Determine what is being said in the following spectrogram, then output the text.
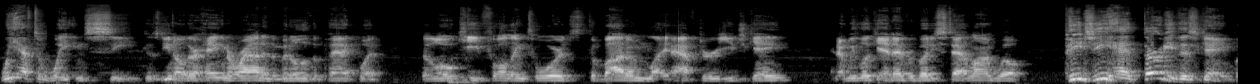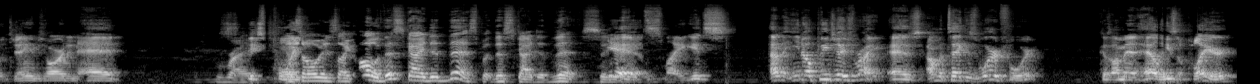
we have to wait and see because you know they're hanging around in the middle of the pack, but they're low key mm-hmm. falling towards the bottom like after each game. And then we look at everybody's stat line. Well, PG had 30 this game, but James Harden had Right. six points. It's always like, oh, this guy did this, but this guy did this. And Yeah, it's- like it's. I mean, you know, PJ's right. As I'm gonna take his word for it, because I mean, hell, he's a player.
